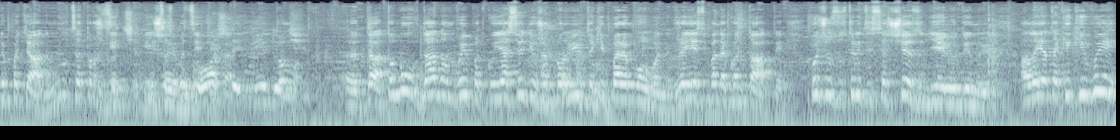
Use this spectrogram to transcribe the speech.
не потягнемо. Ну це трошки інша специфіка. Тому, е, да, тому в даному випадку я сьогодні вже провів такі перемовини, вже є в мене контакти. Хочу зустрітися ще з однією людиною, але я так як і ви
